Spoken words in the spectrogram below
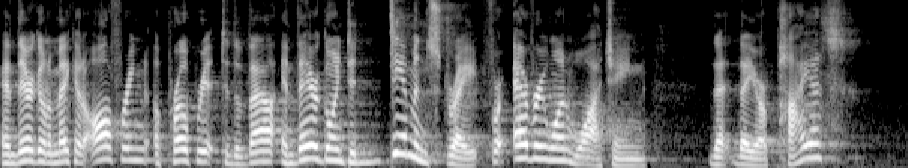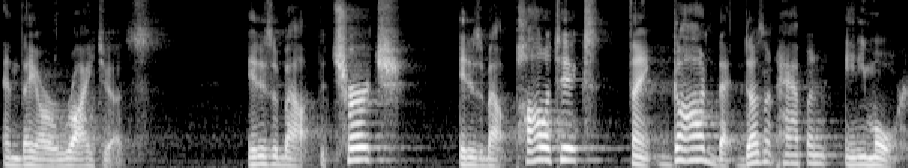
And they're going to make an offering appropriate to the vow, and they're going to demonstrate for everyone watching that they are pious and they are righteous. It is about the church, it is about politics. Thank God that doesn't happen anymore.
